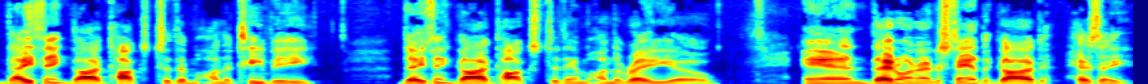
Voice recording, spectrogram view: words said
They think God talks to them on the TV. They think God talks to them on the radio. And they don't understand that God has a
